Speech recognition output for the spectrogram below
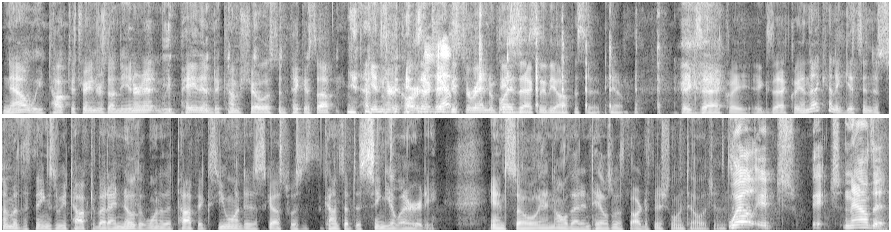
Now we talk to strangers on the internet and we pay them to come show us and pick us up in their car to Exactly. take us to random places. exactly the opposite. Yeah. Exactly, exactly. And that kind of gets into some of the things we talked about. I know that one of the topics you wanted to discuss was the concept of singularity. And so, and all that entails with artificial intelligence. Well, it's it's now that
